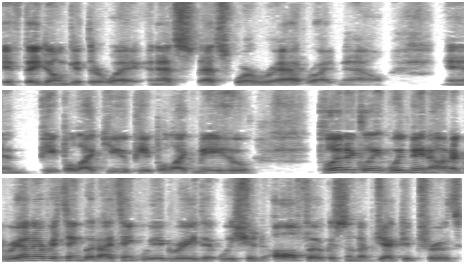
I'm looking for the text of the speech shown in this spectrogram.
if they don't get their way. And that's that's where we're at right now. And people like you, people like me who politically we may not agree on everything, but I think we agree that we should all focus on objective truth.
